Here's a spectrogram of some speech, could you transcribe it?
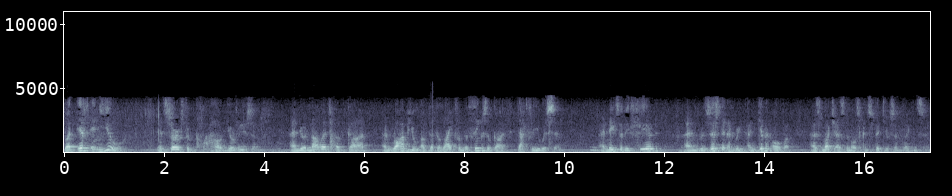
But if in you it serves to cloud your reason and your knowledge of God and rob you of the delight from the things of God, that for you is sin. Mm. And needs to be feared and resisted and, re- and given over as much as the most conspicuous and blatant sin.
